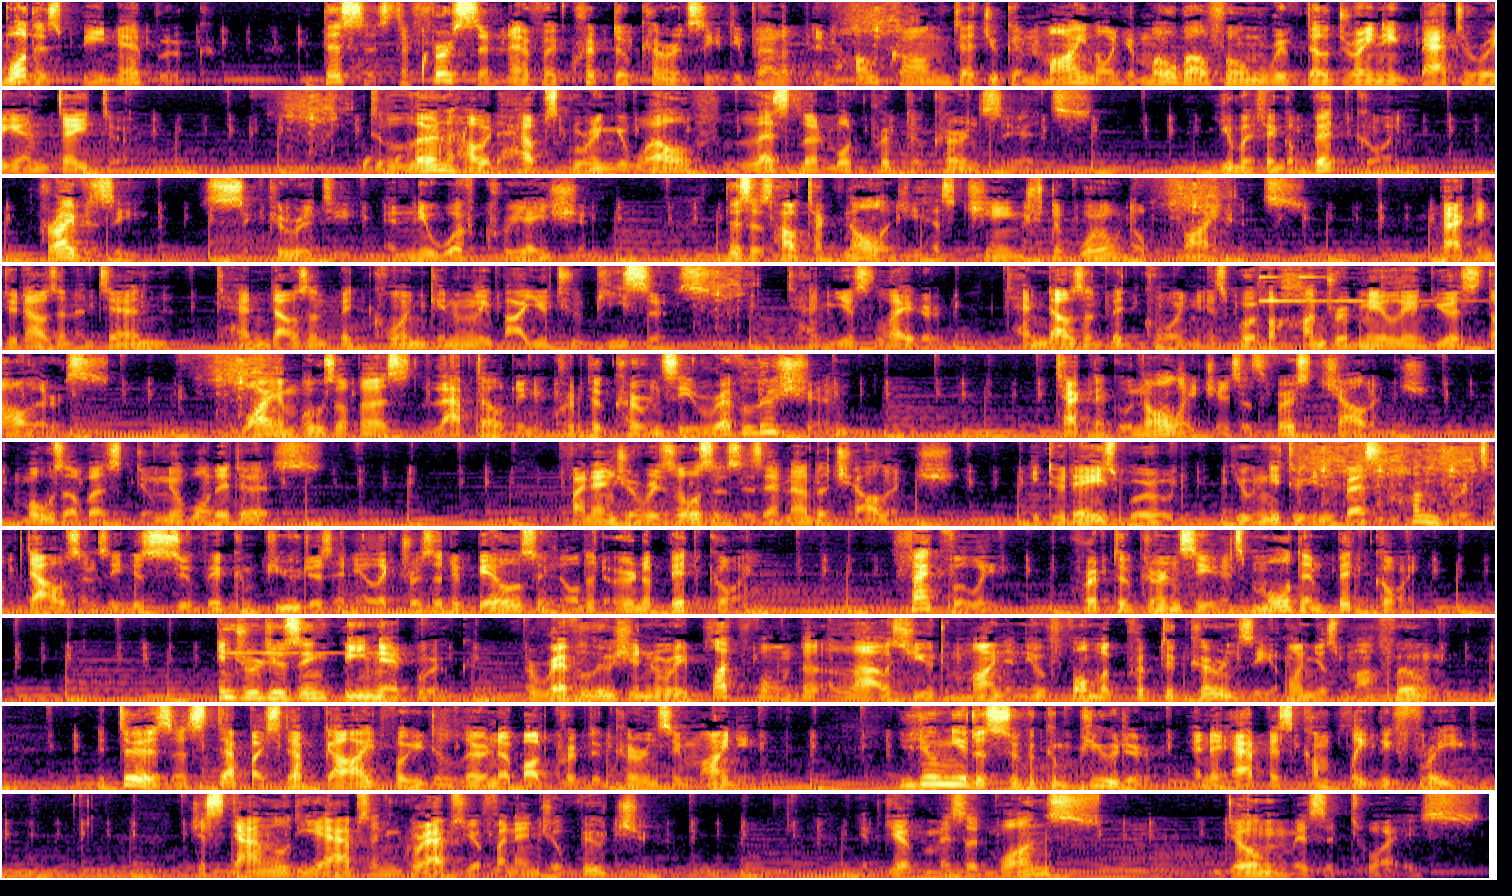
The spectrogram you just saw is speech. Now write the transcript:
What is B Network? This is the first and ever cryptocurrency developed in Hong Kong that you can mine on your mobile phone without draining battery and data. To learn how it helps growing your wealth, let's learn what cryptocurrency is. You may think of Bitcoin, privacy, security, and new wealth creation. This is how technology has changed the world of finance. Back in 2010, 10,000 Bitcoin can only buy you two pieces. 10 years later, 10,000 Bitcoin is worth 100 million US dollars. Why are most of us left out in the cryptocurrency revolution? Technical knowledge is its first challenge. Most of us don't know what it is. Financial resources is another challenge. In today's world, you need to invest hundreds of thousands into supercomputers and electricity bills in order to earn a Bitcoin. Thankfully, cryptocurrency is more than Bitcoin. Introducing B Network, a revolutionary platform that allows you to mine a new form of cryptocurrency on your smartphone. It is a step-by-step -step guide for you to learn about cryptocurrency mining. You don't need a supercomputer, and the app is completely free. Just download the apps and grab your financial future. If you have missed it once, don't miss it twice.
